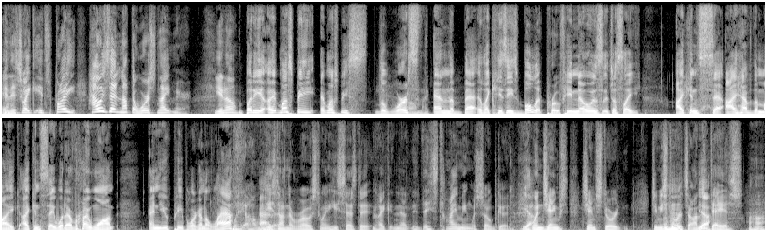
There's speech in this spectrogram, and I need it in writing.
and it's like it's probably how is that not the worst nightmare? You know, But he, it must be, it must be the worst Oh, and the bad. Like he's he's bulletproof. He knows it's just like I can say, I have the mic, I can say whatever I want, and you people are gonna laugh. Oh, when, oh, he's it. on the roast, when he says that, like his timing was so good. Yeah. When James James Stewart, Jimmy Stewart's on Yeah. the dais, Uh-huh.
